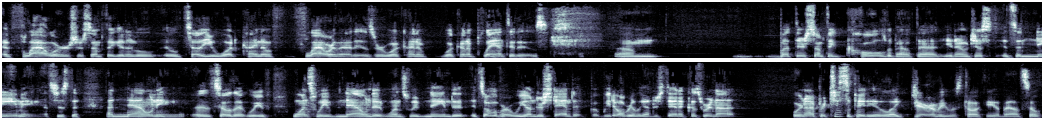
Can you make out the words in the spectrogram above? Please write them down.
at flowers or something, and it'll it'll tell you what kind of flower that is or what kind of what kind of plant it is. Um, but there's something cold about that you know just it's a naming it's just a, a nouning uh, so that we've once we've nouned it once we've named it it's over. We understand it but we don't really understand it because we're not we're not participating like jeremy was talking about. So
